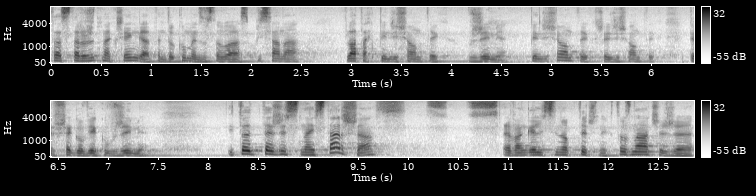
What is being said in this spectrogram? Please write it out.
ta starożytna księga, ten dokument została spisana w latach 50. w Rzymie, 50., 60. I wieku w Rzymie. I to też jest najstarsza z, z Ewangelii synoptycznych. To znaczy, że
